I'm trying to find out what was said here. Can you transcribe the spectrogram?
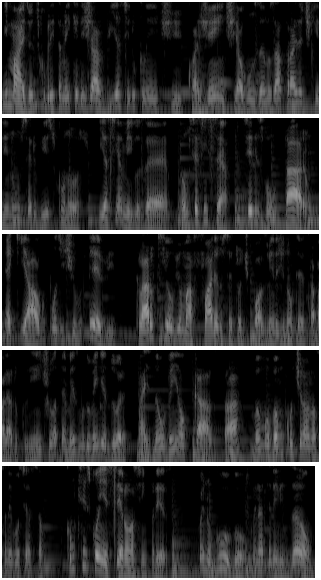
E mais, eu descobri também que ele já havia sido cliente com a gente alguns anos atrás, adquirindo um serviço conosco. E assim, amigos, é, vamos ser sinceros, se eles voltaram, é que algo positivo teve. Claro que houve uma falha do setor de pós-venda de não ter trabalhado o cliente ou até mesmo do vendedor, mas não vem ao caso, tá? Vamos, vamos continuar nossa negociação. Como que vocês conheceram nossa empresa? Foi no Google? Foi na televisão?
